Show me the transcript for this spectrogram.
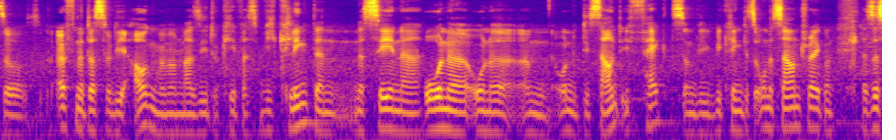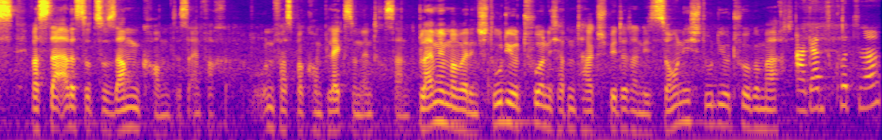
so, öffnet das so die Augen, wenn man mal sieht, okay, was, wie klingt denn eine Szene ohne, ohne, ähm, ohne die Soundeffekte und wie, wie klingt es ohne Soundtrack und das ist, was da alles so zusammenkommt, ist einfach unfassbar komplex und interessant. Bleiben wir mal bei den Studiotouren. Ich habe einen Tag später dann die Sony Studiotour gemacht. Ah, ganz kurz noch.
